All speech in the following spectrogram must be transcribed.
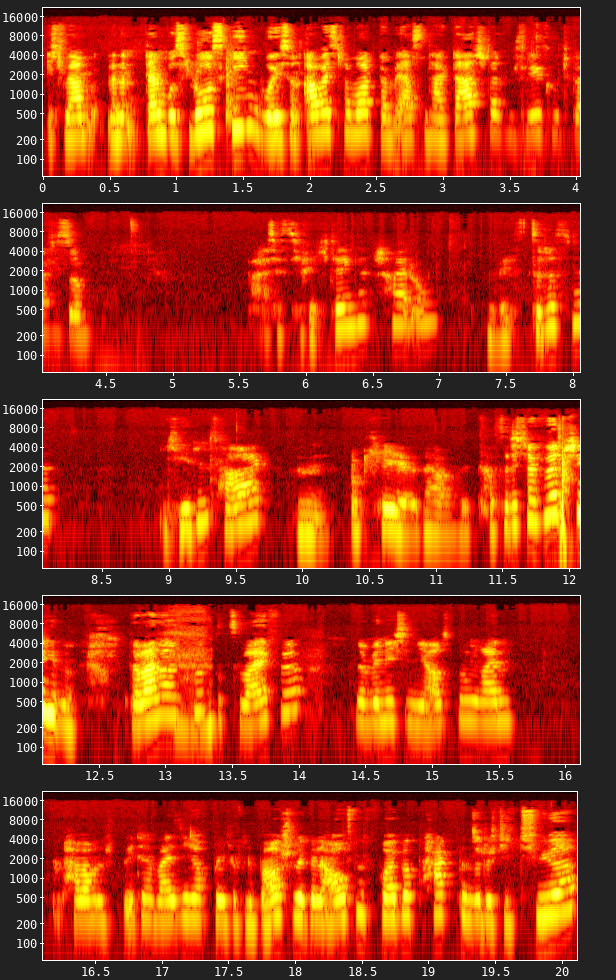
ich war, dann, dann wo es losging, wo ich so in Arbeitsklamotten am ersten Tag da stand und viel geguckt, dachte ich so, war das jetzt die richtige Entscheidung? Willst du das jetzt? Jeden Tag? Hm, okay, ja, jetzt hast du dich dafür entschieden. Da waren dann kurze Zweifel. Dann bin ich in die Ausbildung rein. Ein paar Wochen später, weiß ich noch, bin ich auf eine Baustelle gelaufen, voll bepackt, bin so durch die Tür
